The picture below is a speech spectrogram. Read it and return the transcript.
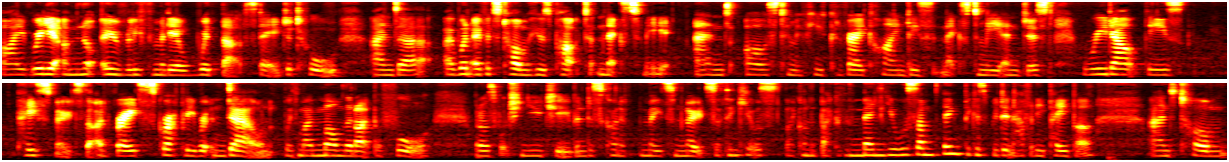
I really am not overly familiar with that stage at all. And uh, I went over to Tom, who was parked up next to me, and asked him if he could very kindly sit next to me and just read out these pace notes that I'd very scrappily written down with my mum the night before I was watching YouTube and just kind of made some notes. I think it was like on the back of a menu or something because we didn't have any paper. And Tom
